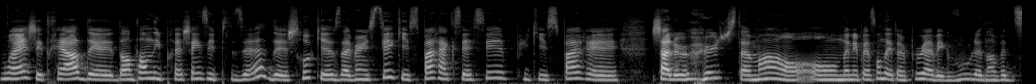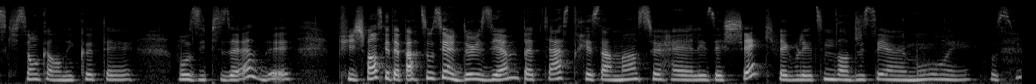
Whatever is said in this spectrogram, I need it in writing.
Ouais, j'ai très hâte d'entendre les prochains épisodes. Je trouve que vous avez un style qui est super accessible puis qui est super chaleureux, justement. On, a l'impression d'être un peu avec vous là, dans votre discussion quand on écoute vos épisodes. Puis je pense que tu as parti aussi un deuxième podcast récemment sur euh, les échecs. Fait que voulais-tu nous en glisser un mot euh, aussi?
